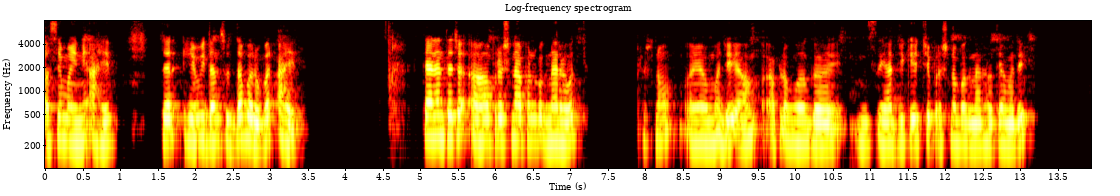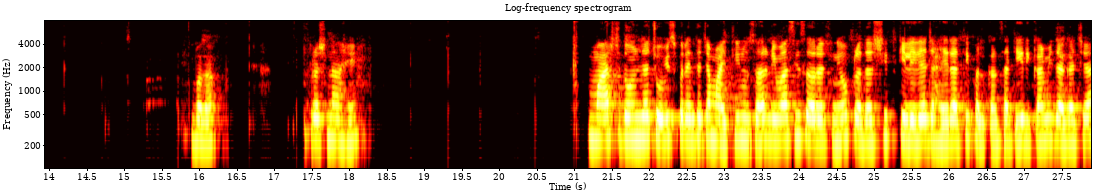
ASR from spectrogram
असे महिने आहेत. तर हे विधानसुद्धा बरोबर आहेत. त्यानंतरचा प्रश्न आपण बघणार आहोत. प्रश्न म्हणजे आपला आपलं ग या जी प्रश्न बघणार आहोत त्यामध्ये. बघा प्रश्न आहे. मार्च दोन हजार चोवीस पर्यंतच्या माहितीनुसार निवासी संरचनेवर प्रदर्शित केलेल्या जाहिराती फलकांसाठी रिकामी जागाच्या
